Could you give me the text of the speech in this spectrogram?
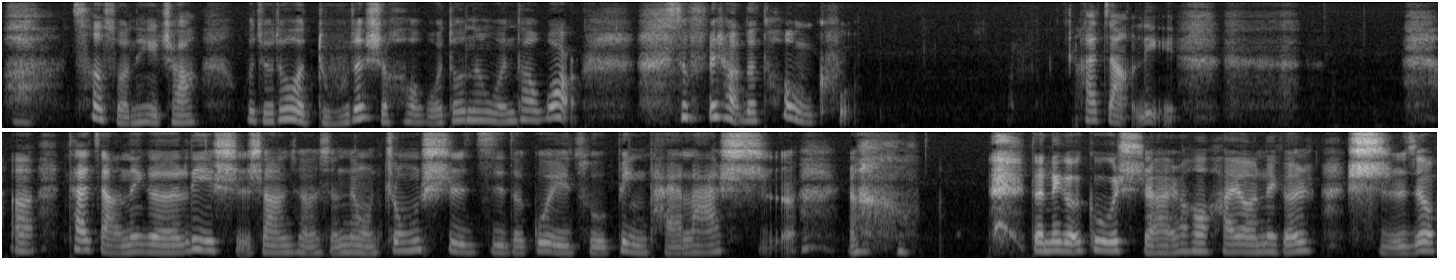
啊。厕所那一章，我觉得我读的时候我都能闻到味儿，就非常的痛苦。他讲历。呃，他讲那个历史上就是那种中世纪的贵族并排拉屎，然后的那个故事啊，然后还有那个屎就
